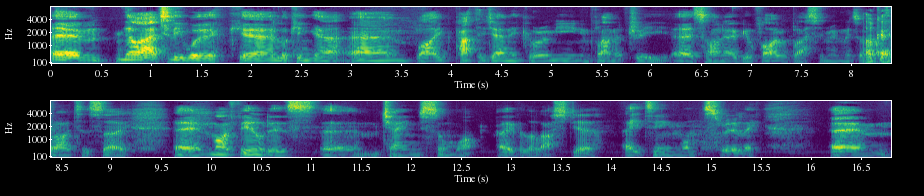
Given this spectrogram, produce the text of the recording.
Um, no, I actually work uh, looking at um, like pathogenic or immune inflammatory uh, synovial fibroblasts in rheumatoid Okay. arthritis. So um, my field has um, changed somewhat over the last year, 18 months really. Um,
